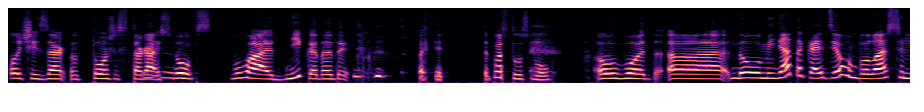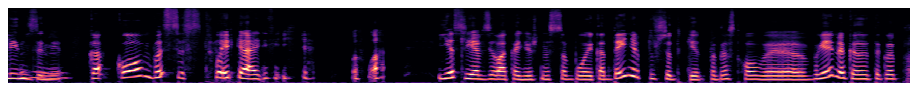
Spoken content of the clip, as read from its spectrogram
очень за... э, тоже стараюсь. Ну, Мгм. пс- бывают дни, когда ты... ты просто уснул. Вот. а, Но у меня такая тема была с линзами. В каком бы состоянии я была. Если я взяла, конечно, с собой контейнер, потому что все-таки подростковое время, когда такой «Пф,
